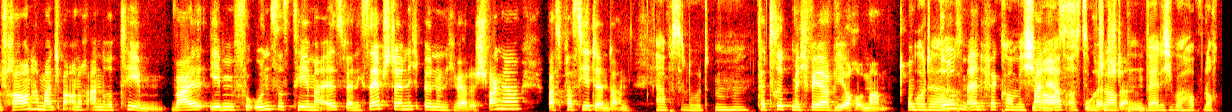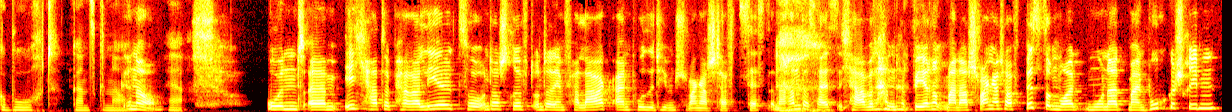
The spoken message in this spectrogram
Frauen haben manchmal auch noch andere Themen, weil eben für uns das Thema ist, wenn ich selbstständig bin und ich werde schwanger, was passiert denn dann? Absolut. Mhm. Vertritt mich wer, wie auch immer. Und Oder so ist im Endeffekt komme ich mein raus aus dem Buch Job, entstanden. werde ich überhaupt noch gebucht? Ganz genau. Genau. Ja. Und ähm, ich hatte parallel zur Unterschrift unter dem Verlag einen positiven Schwangerschaftstest in der Hand. Das heißt, ich habe dann während meiner Schwangerschaft bis zum neunten Monat mein Buch geschrieben,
